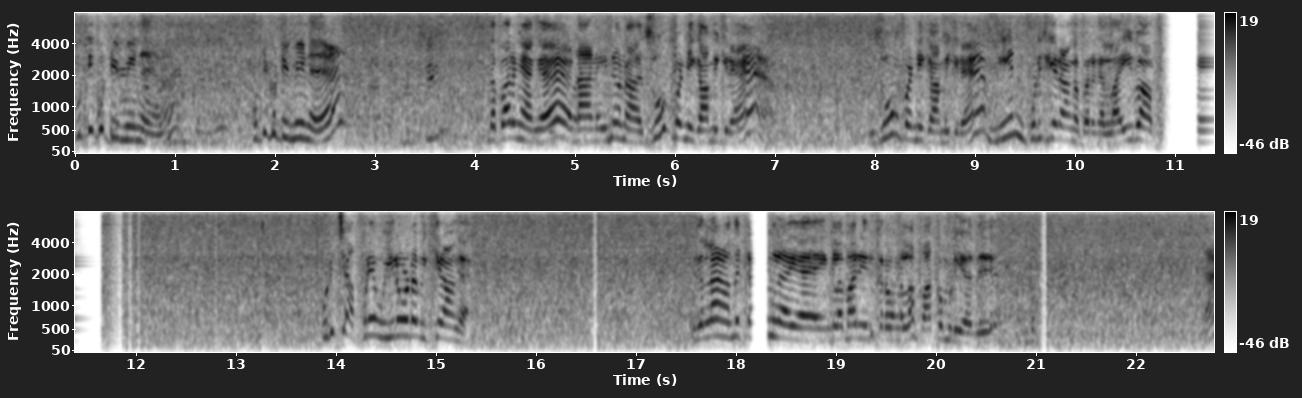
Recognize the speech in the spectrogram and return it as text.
குட்டி குட்டி மீன். குட்டி குட்டி மீன். இந்த பாருங்க அங்க நான் இன்னும் நான் ஜூம் பண்ணி காமிக்கிறேன். ஜூம் பண்ணி காமிக்கிறேன். மீன் பிடிச்சிக்கிறாங்க பாருங்க லைவா பிடிச்சி அப்படியே உயிரோட விற்கிறாங்க இதெல்லாம் வந்து டவுன்ல எங்களை மாதிரி இருக்கிறவங்க எல்லாம் பார்க்க முடியாது. ஆ?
